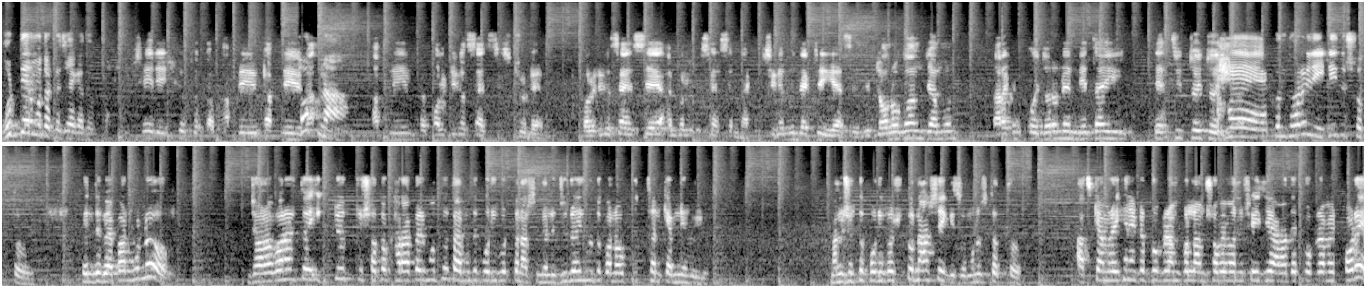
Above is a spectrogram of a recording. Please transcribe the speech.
ভোট দেওয়ার মতো একটা জায়গা দরকার। সেই রেশিও তো কম। আপনি আপনি না। আপনি পলিটিক্যাল সায়েন্স স্টুডেন্ট পলিটিক্যাল সায়েন্সে আমি পলিটিক্যাল সায়েন্সের না সেখানে কিন্তু একটা ইয়ে আছে যে জনগণ যেমন তারা কিন্তু ওই ধরনের নেতাই নেতৃত্বই তৈরি হ্যাঁ এখন ধরেন এটাই তো সত্য। কিন্তু ব্যাপার হলো, জনগণের তো একটু একটু শত খারাপের মতো তার মধ্যে পরিবর্তন আসে। নাহলে জুলাইয়ের মতো কোনো উত্থান কেমনে হইল? মানুষের তো পরিবর্তন আসে কিছু মনস্তত্ত্ব আজকে আমরা এখানে একটা প্রোগ্রাম করলাম, সবাই মানুষ এই যে আমাদের প্রোগ্রামের পরে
